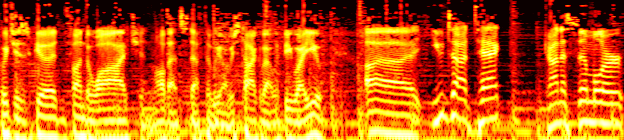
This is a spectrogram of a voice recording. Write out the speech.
which is good, and fun to watch, and all that stuff that we always talk about with BYU. Uh, Utah Tech, kind of similar.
